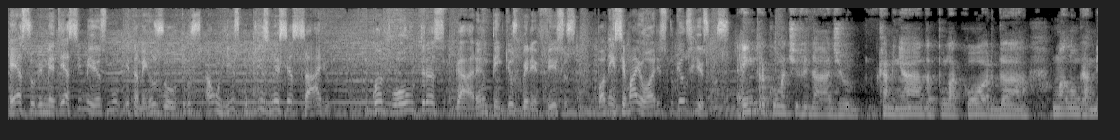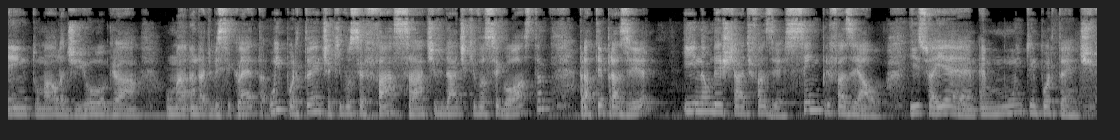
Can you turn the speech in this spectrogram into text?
é submeter a si mesmo e também os outros a um risco desnecessário, enquanto outras garantem que os benefícios podem ser maiores do que os riscos. Entra com uma atividade, caminhada, pular corda, um alongamento, uma aula de yoga, uma andar de bicicleta. O importante é que você faça a atividade que você gosta para ter prazer e não deixar de fazer, sempre fazer algo. Isso aí é, é muito importante.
